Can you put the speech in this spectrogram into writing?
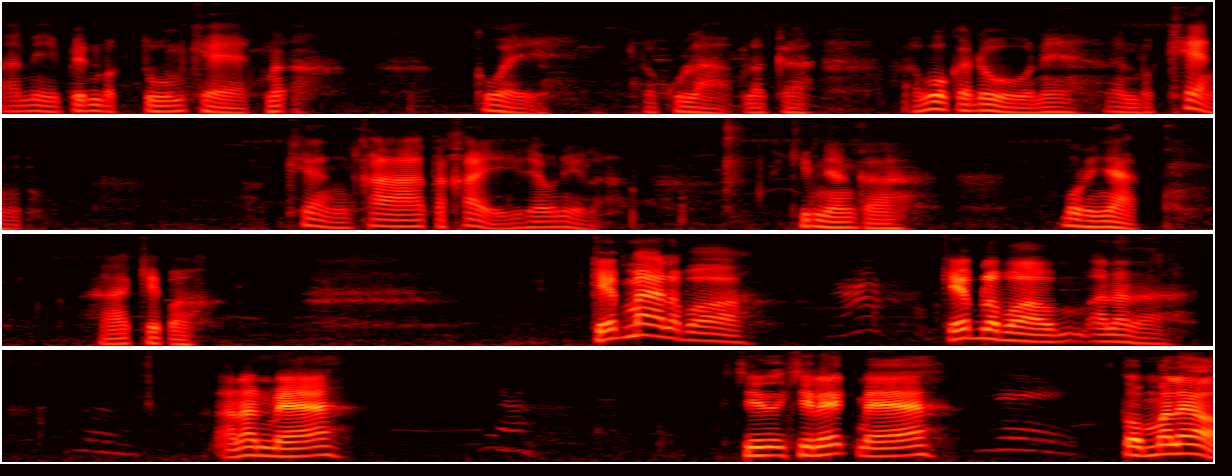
อันนี้เป็นบักตูมแขกเนอะกล้วยดอกกุหลาบแล้วก็อะโวคาโดเนี่ยอันบักแข้งแข่งคาตะไคร่อยู่แถวนี้ล่ะ กินยังกะบริยากหาเก็บเอา ก็บมาแล้วบ่เก็บแล้วบ่อันนั้นน่ะอันนั้นแหม่ขี้ขี้เล็กแหม่เย่ต้มมาแล้ว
